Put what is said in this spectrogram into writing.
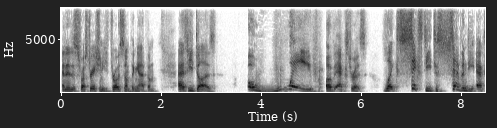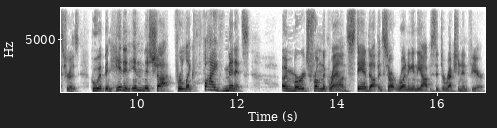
And in his frustration, he throws something at them. As he does, a wave of extras like 60 to 70 extras who have been hidden in this shot for like five minutes emerge from the ground, stand up, and start running in the opposite direction in fear.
